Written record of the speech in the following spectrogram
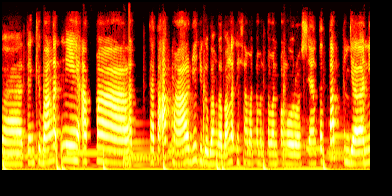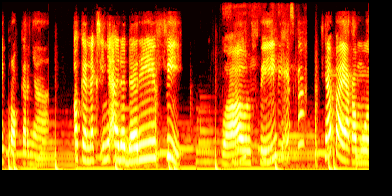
Wah, thank you banget nih Akmal. Kata Akmal, dia juga bangga banget nih sama teman-teman pengurus yang tetap menjalani prokernya. Oke, next ini ada dari V. Wow, V. BTS kah? Siapa ya kamu?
